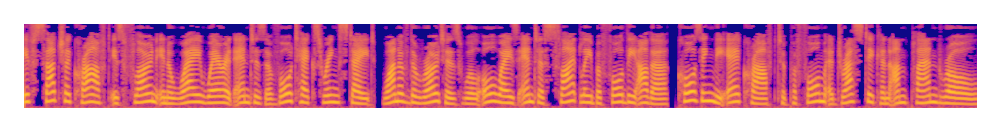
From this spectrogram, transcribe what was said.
If such a craft is flown in a way where it enters a vortex ring state, one of the rotors will always enter slightly before the other, causing the aircraft to perform a drastic and unplanned roll.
